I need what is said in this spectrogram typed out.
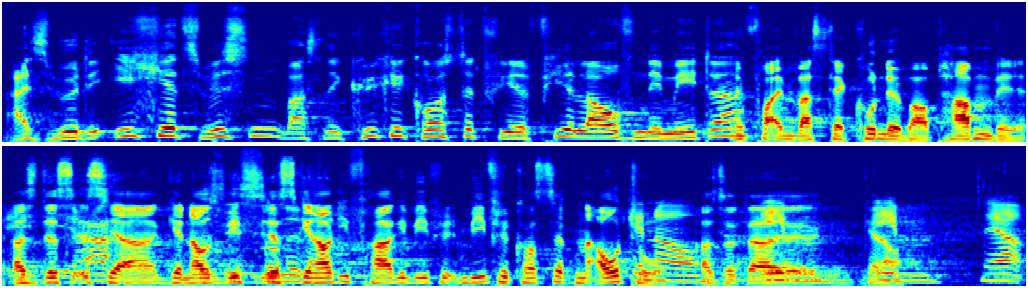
Als würde ich jetzt wissen, was eine Küche kostet für vier laufende Meter. Vor allem, was der Kunde überhaupt haben will. Also das Ja, ist ja genau, das wie, ist das so eine- genau die Frage, wie viel, wie viel kostet ein Auto? Genau, Also da, eben, genau. eben, ja.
